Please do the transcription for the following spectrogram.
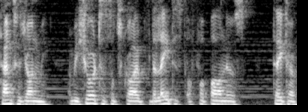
thanks for joining me, and be sure to subscribe for the latest of football news. Take care.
